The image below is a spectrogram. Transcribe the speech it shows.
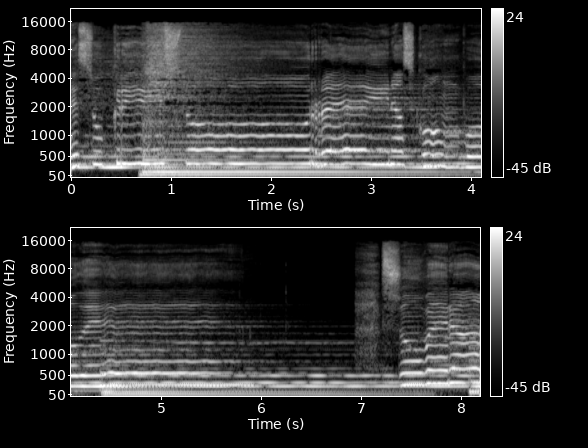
Jesucristo, reinas con poder. consejería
